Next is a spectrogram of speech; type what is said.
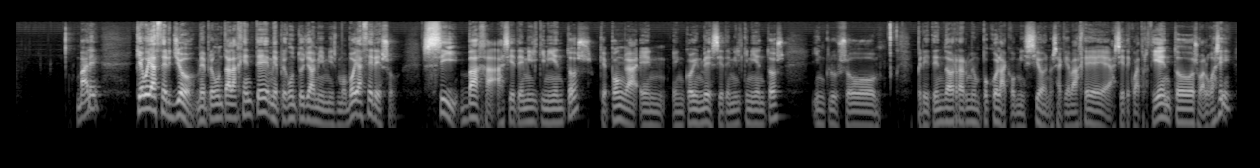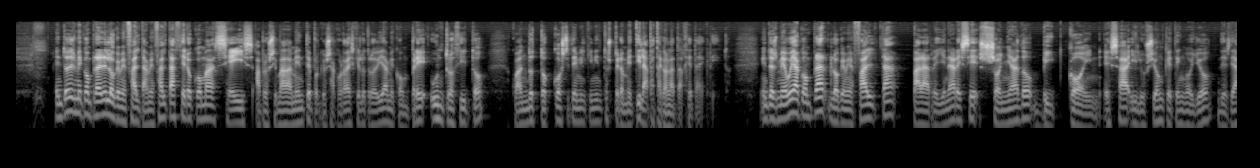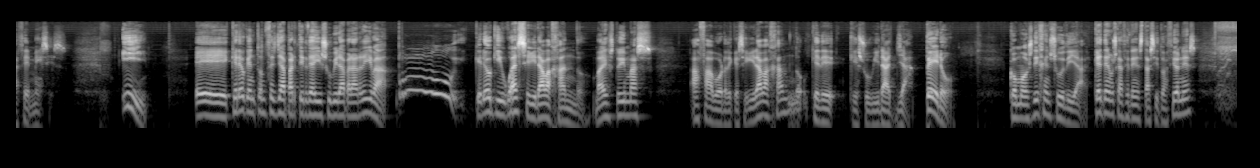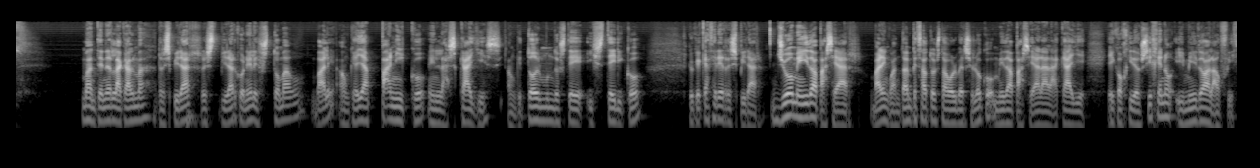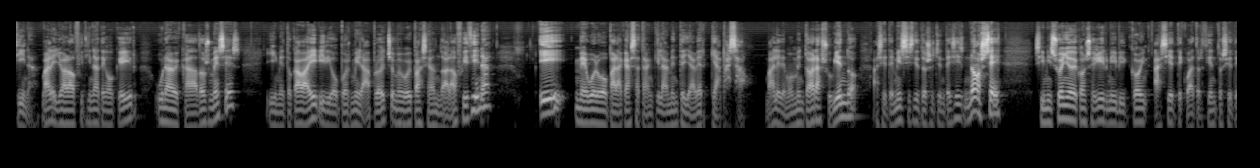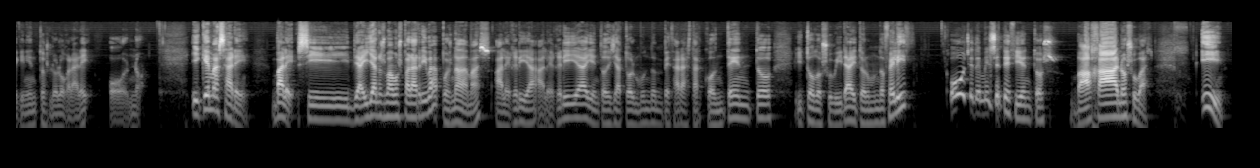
¿Vale? ¿Qué voy a hacer yo? Me pregunta la gente, me pregunto yo a mí mismo. Voy a hacer eso. Si baja a 7500, que ponga en, en Coinbase 7500, incluso pretendo ahorrarme un poco la comisión, o sea, que baje a 7400 o algo así. Entonces me compraré lo que me falta, me falta 0,6 aproximadamente, porque os acordáis que el otro día me compré un trocito cuando tocó 7500, pero metí la pata con la tarjeta de crédito. Entonces me voy a comprar lo que me falta para rellenar ese soñado Bitcoin, esa ilusión que tengo yo desde hace meses. Y eh, creo que entonces ya a partir de ahí subirá para arriba. creo que igual seguirá bajando, ¿vale? Estoy más a favor de que seguirá bajando que de que subirá ya. Pero, como os dije en su día, ¿qué tenemos que hacer en estas situaciones? Mantener la calma, respirar, respirar con el estómago, ¿vale? Aunque haya pánico en las calles, aunque todo el mundo esté histérico, lo que hay que hacer es respirar. Yo me he ido a pasear, ¿vale? En cuanto ha empezado todo esto a volverse loco, me he ido a pasear a la calle, he cogido oxígeno y me he ido a la oficina, ¿vale? Yo a la oficina tengo que ir una vez cada dos meses y me tocaba ir y digo, pues mira, aprovecho, me voy paseando a la oficina y me vuelvo para casa tranquilamente y a ver qué ha pasado. ¿Vale? De momento ahora subiendo a 7686. No sé si mi sueño de conseguir mi Bitcoin a 7400, 7500 lo lograré o no. ¿Y qué más haré? Vale, si de ahí ya nos vamos para arriba, pues nada más, alegría, alegría, y entonces ya todo el mundo empezará a estar contento, y todo subirá y todo el mundo feliz. ¡Uh, 7700! Baja, no subas. Y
